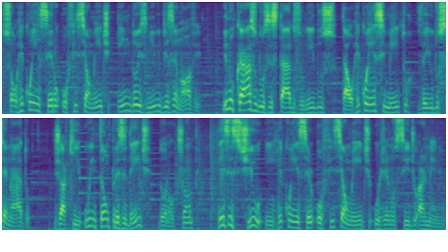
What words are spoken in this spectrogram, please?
só o reconheceram oficialmente em 2019. E no caso dos Estados Unidos, tal reconhecimento veio do Senado, já que o então presidente, Donald Trump, resistiu em reconhecer oficialmente o genocídio armênio.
